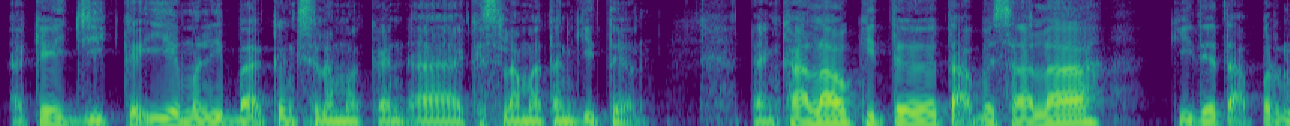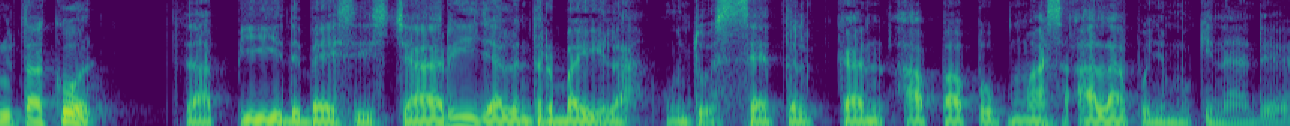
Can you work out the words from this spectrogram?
Okay, jika ia melibatkan keselamatan, uh, keselamatan kita. Dan kalau kita tak bersalah, kita tak perlu takut. Tapi the best is cari jalan terbaik lah untuk settlekan apa-apa masalah pun yang mungkin ada.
